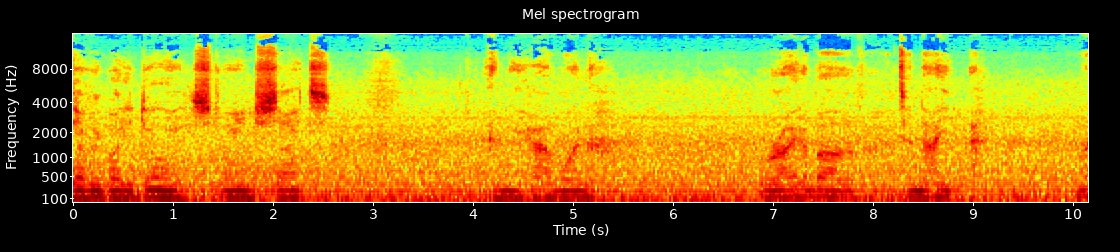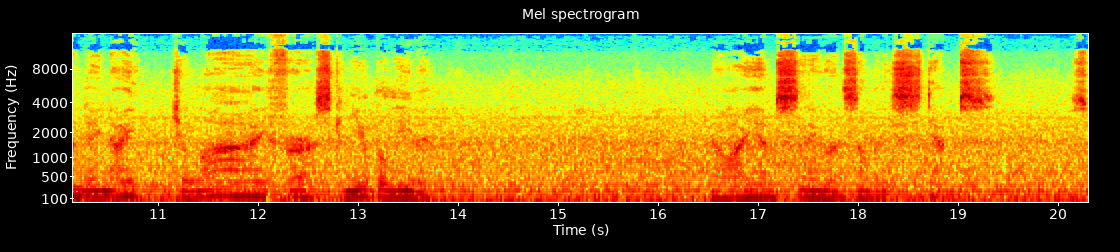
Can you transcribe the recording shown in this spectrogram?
everybody doing? Strange sights. And we have one right above tonight, Monday night, July 1st. Can you believe it? Now I am sitting on somebody's steps. So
